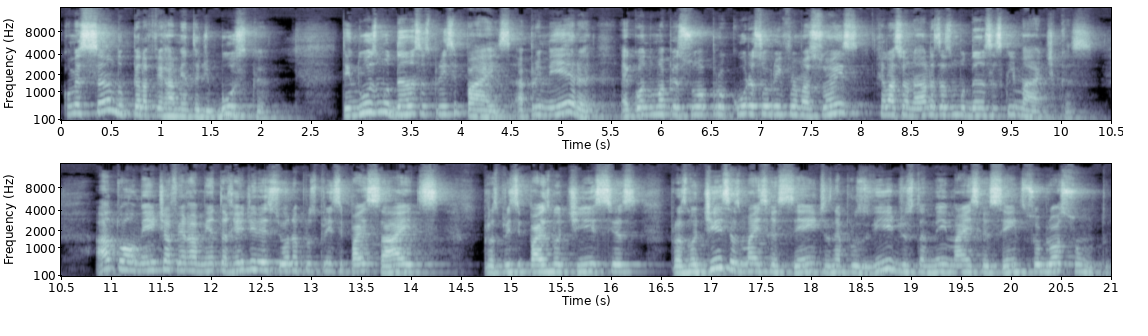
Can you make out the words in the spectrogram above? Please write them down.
Começando pela ferramenta de busca, tem duas mudanças principais. A primeira é quando uma pessoa procura sobre informações relacionadas às mudanças climáticas. Atualmente a ferramenta redireciona para os principais sites, para as principais notícias, para as notícias mais recentes, né, para os vídeos também mais recentes sobre o assunto.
